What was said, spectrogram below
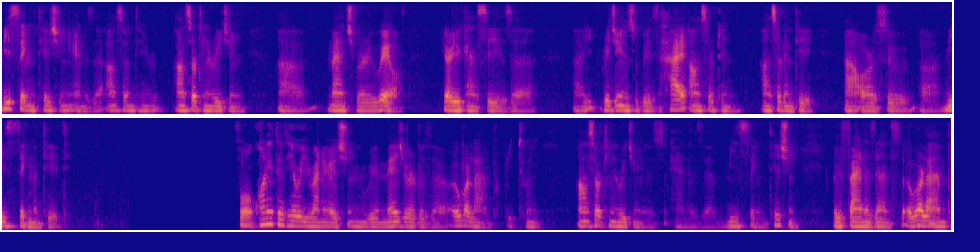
missegmentation and the uncertain, uncertain region uh, match very well. Here you can see the uh, regions with high uncertain, uncertainty are also uh, missegmented. For quantitative evaluation, we measured the overlap between uncertain regions and the missegmentation. We find that the overlap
